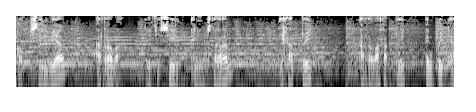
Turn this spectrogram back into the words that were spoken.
Con Silvia, arroba en Instagram y Haptweet arroba Haptweet en Twitter.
